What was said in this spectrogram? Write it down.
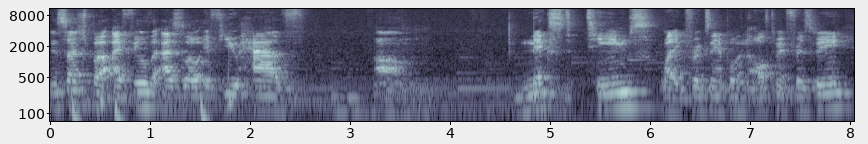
and such, but I feel that as though if you have um, mixed teams, like for example in Ultimate Frisbee,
